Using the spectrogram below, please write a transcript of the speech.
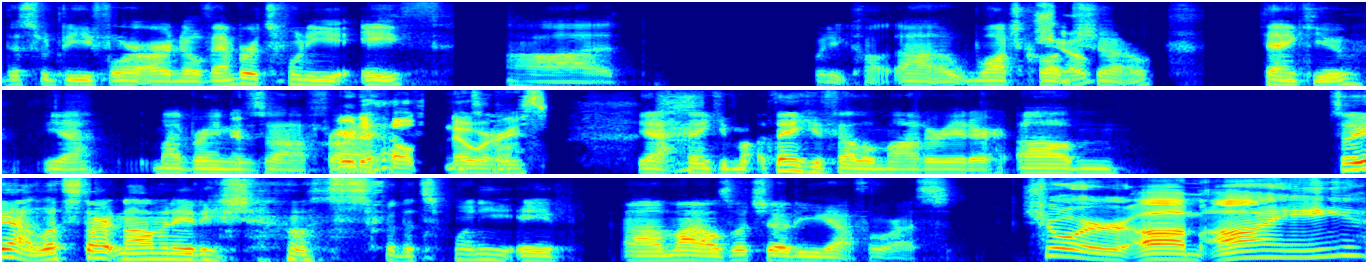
this would be for our November twenty eighth. Uh, what do you call it? Uh, Watch Club Show? show. Thank you. Yeah, my brain is uh here to help. No worries. Yeah, thank you, thank you, fellow moderator. Um, so yeah, let's start nominating shows for the twenty eighth. Uh, Miles, what show do you got for us? Sure. Um, I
